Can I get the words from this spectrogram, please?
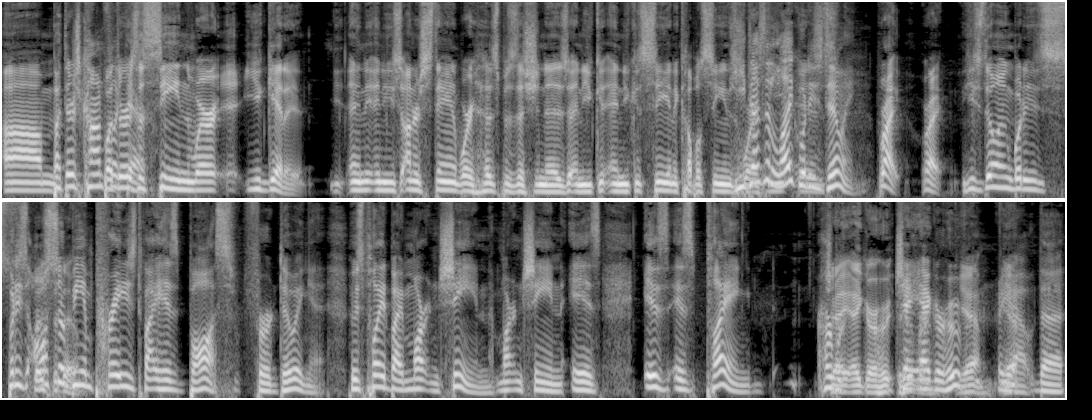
Um, But there's conflict But there's there. a scene where it- you get it, and and you understand where his position is, and you can and you can see in a couple scenes He doesn't like what he's doing. Right, right. He's doing what he's. But he's also being praised by his boss for doing it, who's played by Martin Sheen. Martin Sheen is is is playing J. Edgar Hoo- J. Hoover. Edgar Hoover. Yeah, You yeah. know, the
